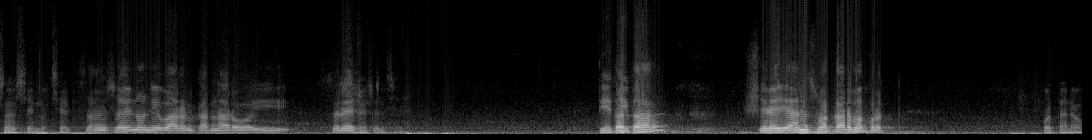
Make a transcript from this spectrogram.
સંશયનું છે સંશયનું નિવારણ કરનારો હોય એ શ્રેષ્ઠ છે. તેથી શ્રેયાન સ્વકર્મકૃત. પોતાનો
